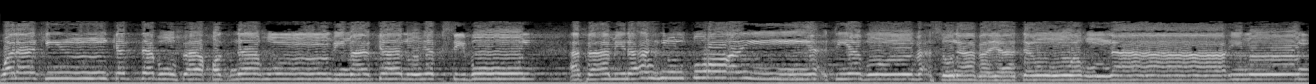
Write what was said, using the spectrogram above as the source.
ولكن كذبوا فأخذناهم بما كانوا يكسبون. أفأمن أهل القرى أن يأتيهم بأسنا بياتا وهم نائمون؟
